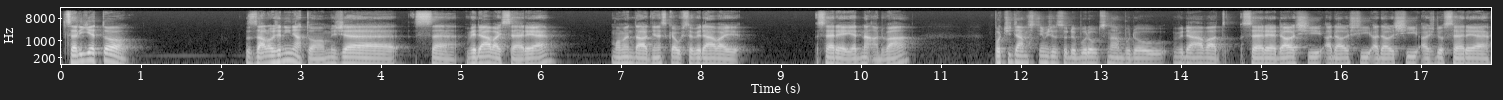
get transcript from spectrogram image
Celý je to založený na tom, že se vydávají série, momentálně dneska už se vydávají série 1 a 2, Počítám s tím, že se do budoucna budou vydávat série další a další a další až do série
